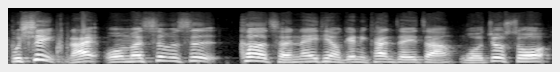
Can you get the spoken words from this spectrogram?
不信来，我们是不是课程那一天我给你看这一张？我就说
